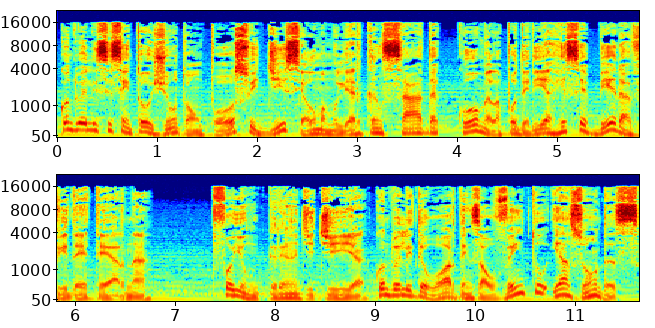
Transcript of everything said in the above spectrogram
quando ele se sentou junto a um poço e disse a uma mulher cansada como ela poderia receber a vida eterna. Foi um grande dia quando ele deu ordens ao vento e às ondas,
